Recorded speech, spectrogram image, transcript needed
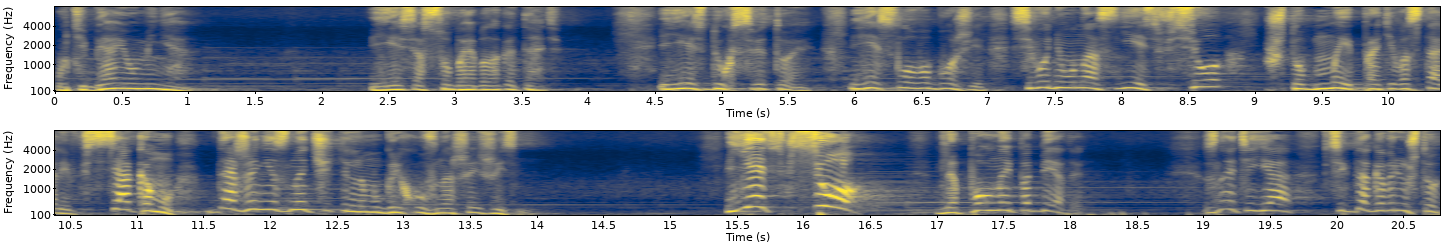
у тебя и у меня есть особая благодать. И есть Дух Святой, и есть Слово Божье. Сегодня у нас есть все, чтобы мы противостали всякому, даже незначительному греху в нашей жизни. Есть все для полной победы. Знаете, я всегда говорю, что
